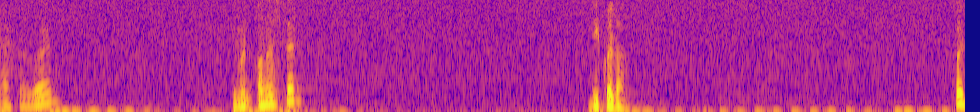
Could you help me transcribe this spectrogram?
Reg gehoor? Iemand anderster? Nicola. Goed.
